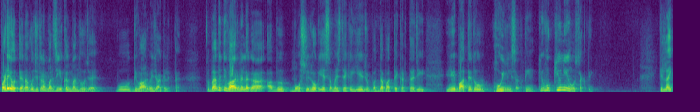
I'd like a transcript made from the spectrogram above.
پڑے ہوتے ہیں نا، وہ جتنا مرضی عقل مند ہو جائے، وہ دیوار میں جا کے لگتا ہے۔ تو میں بھی دیوار میں لگا۔ اب موسٹلی لوگ یہ سمجھتے ہیں کہ یہ جو بندہ باتیں کرتا ہے جی یہ باتیں تو ہو ہی نہیں سکتی، کہ وہ کیوں نہیں ہو سکتی؟ کہ لائک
